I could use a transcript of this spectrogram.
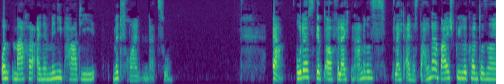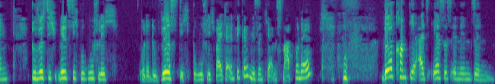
und mache eine Mini-Party mit Freunden dazu. Ja, oder es gibt auch vielleicht ein anderes, vielleicht eines deiner Beispiele könnte sein. Du wirst dich, willst dich beruflich oder du wirst dich beruflich weiterentwickeln. Wir sind ja im Smart-Modell. Wer kommt dir als erstes in den Sinn?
